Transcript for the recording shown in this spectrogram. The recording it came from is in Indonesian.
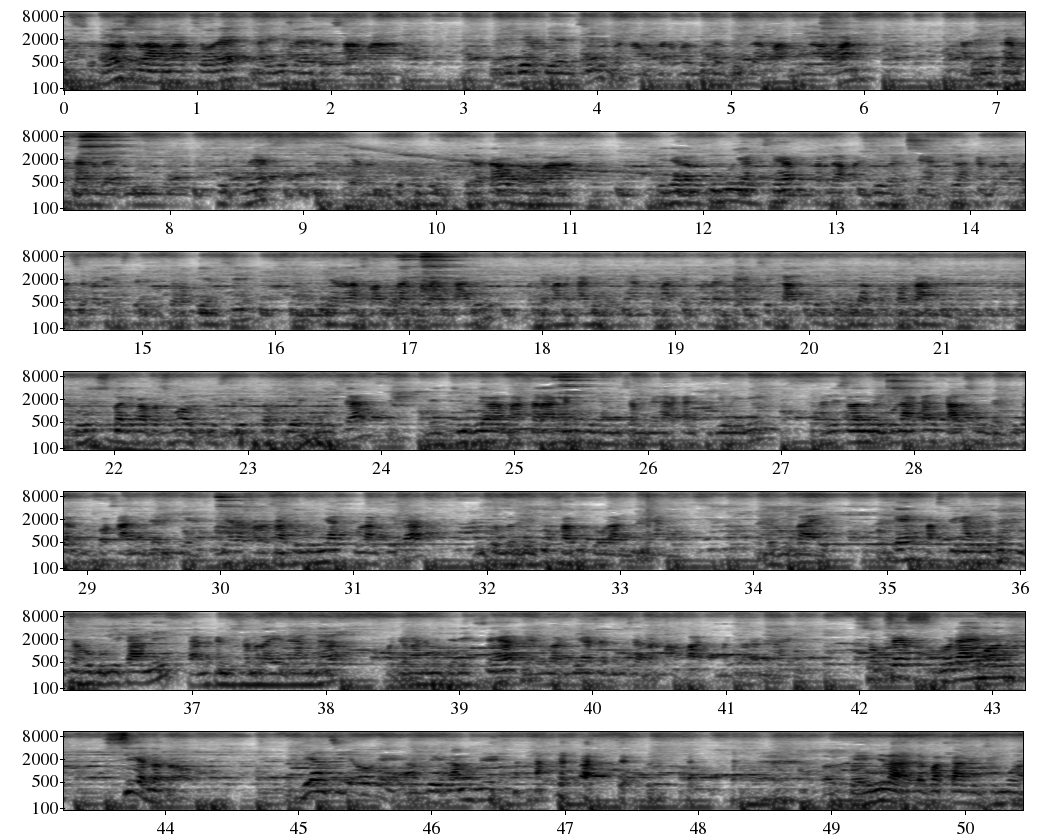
Halo, selamat sore. Hari ini saya bersama Video PNC bersama teman dan juga Pak Gunawan. Hari ini kami sedang lagi fitness yang untuk tubuh. Kita tahu bahwa di dalam tubuh yang sehat terdapat jiwa yang sehat. Silahkan melakukan sebagai distributor PNC. Ini adalah suatu latihan kami. Bagaimana kami dengan memakai produk PNC, kalsium dan juga glukosamin khusus bagi bapak semua untuk distributor di Indonesia dan juga masyarakat yang bisa mendengarkan video ini. Anda selalu menggunakan kalsium dan juga glukosamin dari dia. Ini adalah salah satu minyak tulang kita untuk membentuk satu tulang yang lebih baik. Oke pastikan untuk bisa hubungi kami. Kami akan bisa melayani anda bagaimana menjadi sehat yang luar biasa dan bisa bermanfaat bagi orang lain. Sukses Go Diamond see you Lihat sih, oke, ambil, ambil. Oke, inilah tempat kami semua.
